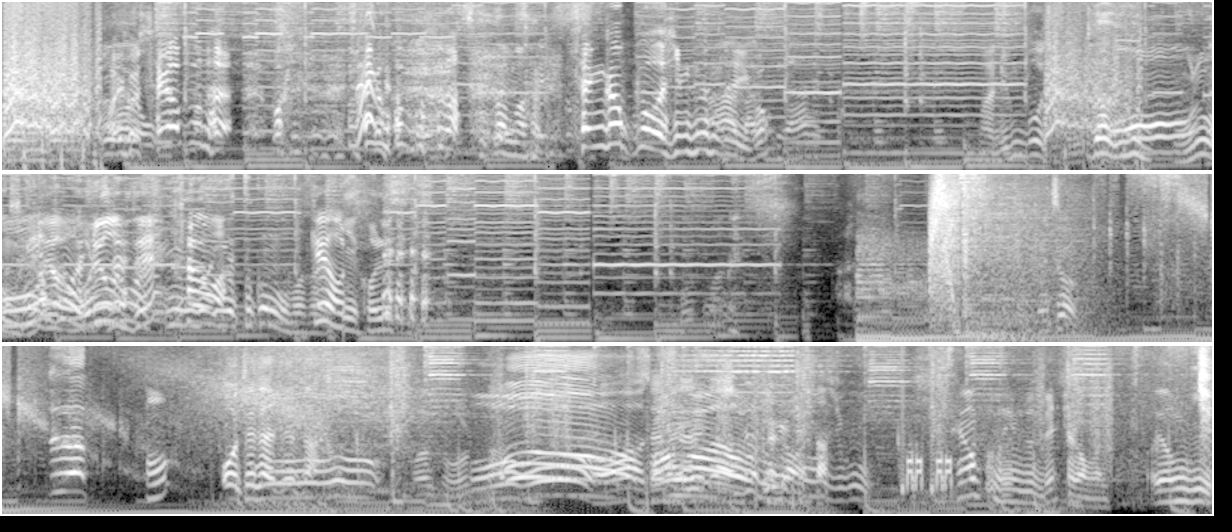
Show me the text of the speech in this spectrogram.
아, 이거 생각보다 생각보다 잠깐만 생각보다 힘든데 이거? 아 림보 잘 야, 이거 어려운데? 야, 어려운데? 이거, 이거, 이거 두꺼운 거 벗어. 이게 걸릴 수 있어. 어 됐다 됐다. 오, 됐 다 됐다. 생각보다 힘든데? 잠깐만. 어, 연기.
